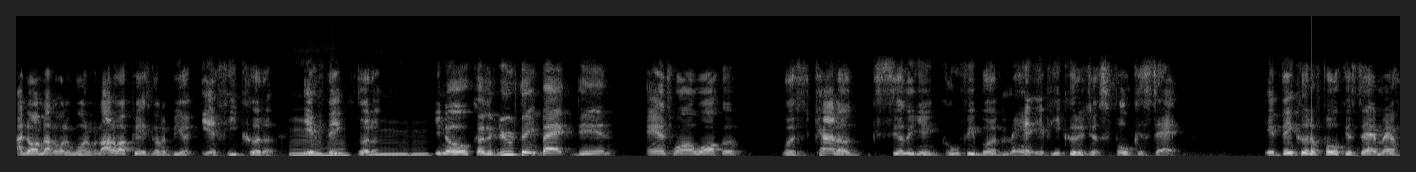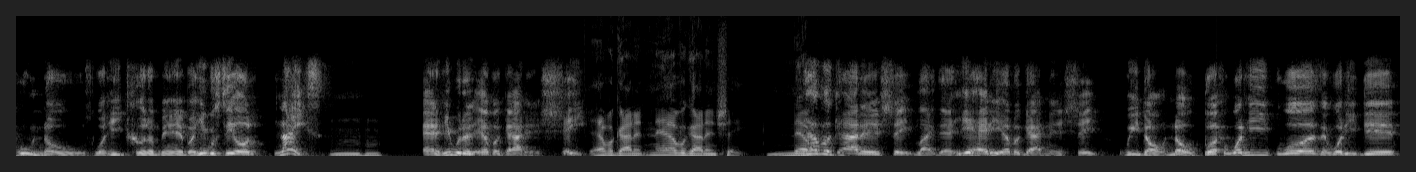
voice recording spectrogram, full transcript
I know I'm not the only one, but a lot of our picks going to be a if he could have, if they could have. Mm-hmm. You know, because if you think back then, Antoine Walker was kind of silly and goofy, but man, if he could have just focused that, if they could have focused that, man, who knows what he could have been? But he was still nice, Mm-hmm. and if he would have ever got in shape, Ever got it? Never got in shape. Never. never got in shape like that. He had he ever gotten in shape, we don't know. But for what he was and what he did,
